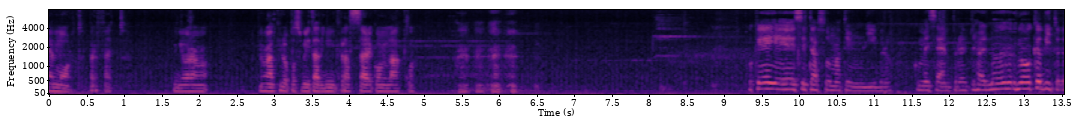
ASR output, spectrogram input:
È morto, perfetto. Quindi ora no- non ha più la possibilità di ingrassare con l'acqua. Ok, e si è trasformato in un libro, come sempre. Cioè, non, non ho capito.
